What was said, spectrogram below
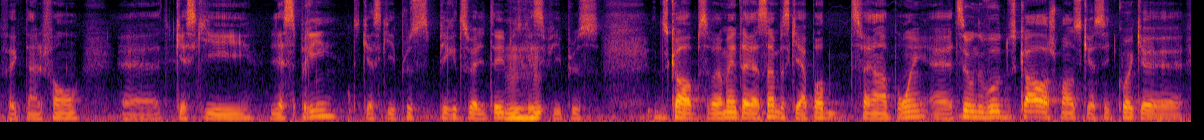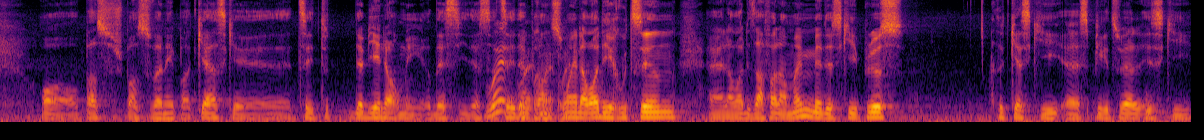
Fait que dans le fond, euh, qu'est-ce qui est l'esprit, qu'est-ce qui est plus spiritualité, puis qu'est-ce qui est plus du corps. Puis C'est vraiment intéressant parce qu'il apporte différents points. Euh, tu sais, au niveau du corps, je pense que c'est de quoi que on passe, je pense souvent dans les podcasts que tu sais, de bien dormir, de, de, Ouais, prendre ouais, soin, d'avoir des routines, euh, d'avoir des affaires dans le même, mais de ce qui est plus tout ce qui est euh, spirituel et ce qui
